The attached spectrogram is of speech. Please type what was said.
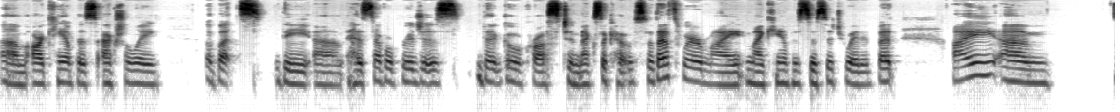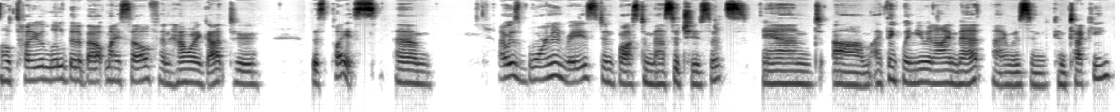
Um, our campus actually abuts the um, has several bridges that go across to Mexico. So that's where my my campus is situated. But I um, I'll tell you a little bit about myself and how I got to this place. Um, I was born and raised in Boston, Massachusetts, and um, I think when you and I met, I was in Kentucky.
